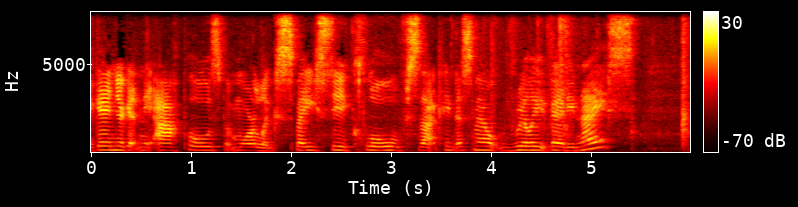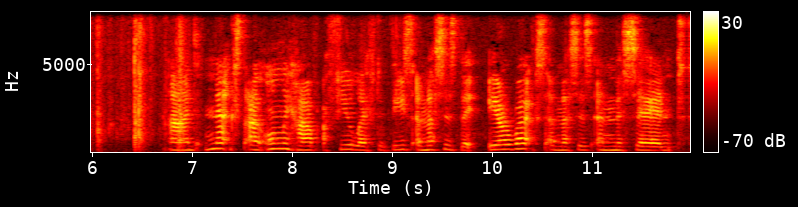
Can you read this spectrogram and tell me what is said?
Again, you're getting the apples, but more like spicy cloves, that kind of smell. Really, very nice. And next, I only have a few left of these, and this is the Airwicks, and this is in the scent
